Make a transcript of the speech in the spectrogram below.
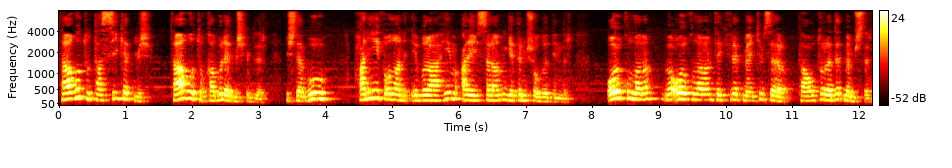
tağutu tasdik etmiş, tağutu kabul etmiş gibidir. İşte bu Hanif olan İbrahim Aleyhisselam'ın getirmiş olduğu dindir. Oy kullanan ve oy kullananı tekfir etmeyen kimseler tağutu reddetmemiştir.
